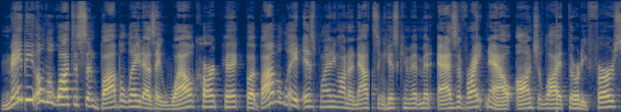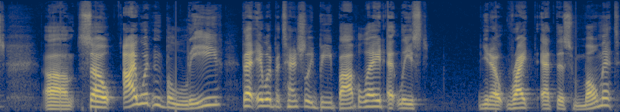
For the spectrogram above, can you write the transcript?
Maybe Oluwatosin Babalade as a wild card pick, but Babalade is planning on announcing his commitment as of right now on July 31st. Um, so I wouldn't believe that it would potentially be Babalade, at least, you know, right at this moment.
